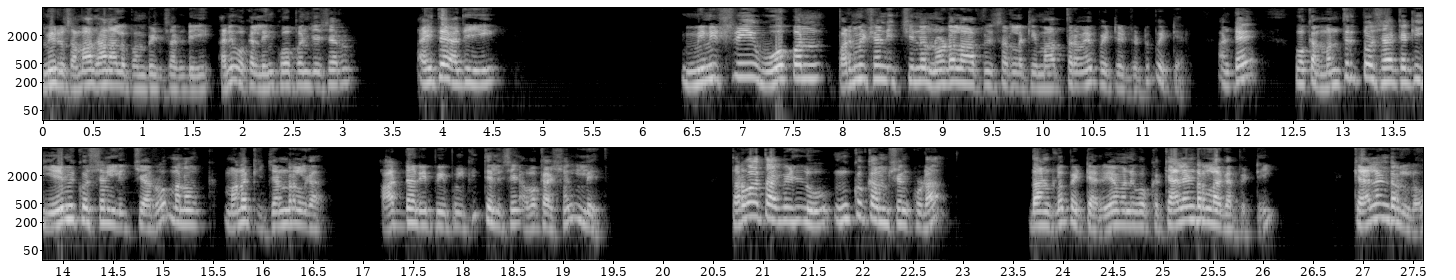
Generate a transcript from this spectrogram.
మీరు సమాధానాలు పంపించండి అని ఒక లింక్ ఓపెన్ చేశారు. అయితే అది మినిస్ట్రీ ఓపెన్ పర్మిషన్ ఇచ్చిన నోడల్ ఆఫీసర్లకి మాత్రమే పెట్టేటట్టు పెట్టారు. అంటే ఒక మంత్రిత్వ శాఖకి ఏమి క్వశ్చన్లు ఇచ్చారో మనం మనకి జనరల్గా ఆర్డినరీ పీపుల్కి తెలిసే అవకాశం లేదు. తర్వాత వీళ్ళు ఇంకొక అంశం కూడా దాంట్లో పెట్టారు. ఏమని ఒక క్యాలెండర్ లాగా పెట్టి క్యాలెండర్లో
